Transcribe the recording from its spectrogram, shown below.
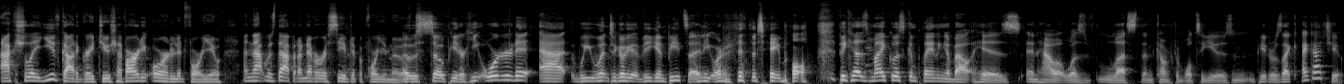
Actually, you've got a great douche. I've already ordered it for you." And that was that. But I never received it before you moved. It was so Peter. He ordered it at. We went to go get vegan pizza, and he ordered it at the table because Mike was complaining about his and how it was less than comfortable to use. And Peter was like, "I got you."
